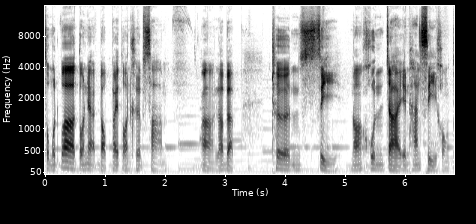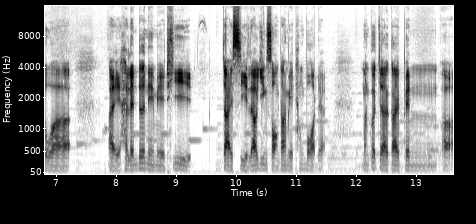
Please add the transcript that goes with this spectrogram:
สมมุติว่าตัวเนี่ยดรอปไปตอนเคิร์ฟ3อ่าแล้วแบบเทิร์น4เนาะคุณจ่าย enhance 4 ของตัวไอ้ Highlander Neme ที่จ่าย 4 แล้วยิง 2 ดาเมจทั้งบอร์ดเนี่ยมันก็จะกลายเป็นเอ่อ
